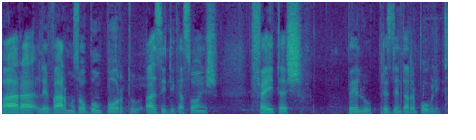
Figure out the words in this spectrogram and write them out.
para levarmos ao bom porto as indicações feitas pelo presidente da República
